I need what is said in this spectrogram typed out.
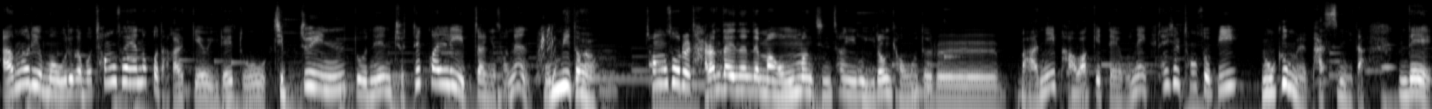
아무리 뭐 우리가 뭐 청소해놓고 나갈게요 이래도 집주인 또는 주택관리 입장에서는 못 믿어요. 청소를 잘한다 했는데 막 엉망진창이고 이런 경우들을 많이 봐왔기 때문에 퇴실 청소비 요금을 받습니다. 근데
